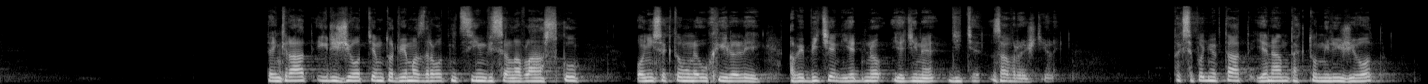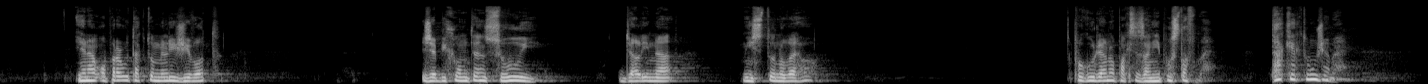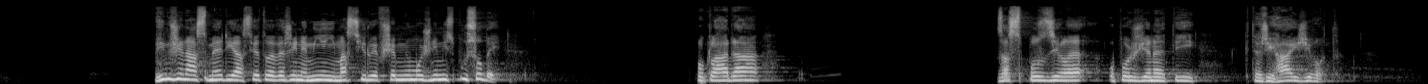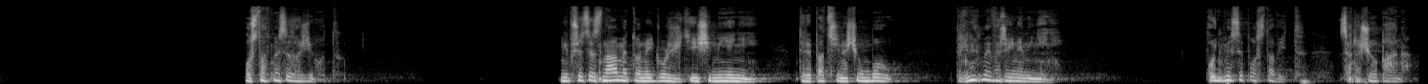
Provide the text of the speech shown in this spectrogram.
Tenkrát, i když život těmto dvěma zdravotnicím vysel na vlásku, oni se k tomu neuchýlili, aby byť jen jedno jediné dítě zavraždili. Tak se pojďme ptát, je nám takto milý život? Je nám opravdu takto milý život? Že bychom ten svůj dali na místo nového? Pokud ano, pak se za ní postavme. Tak, jak to můžeme. Vím, že nás média a světové veřejné mínění masíruje všemi možnými způsoby. Pokládá za spozdile opožděné ty, kteří hájí život. Postavme se za život. My přece známe to nejdůležitější mínění, které patří našemu Bohu. Tak nechme veřejné mínění. Pojďme se postavit za našeho pána.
